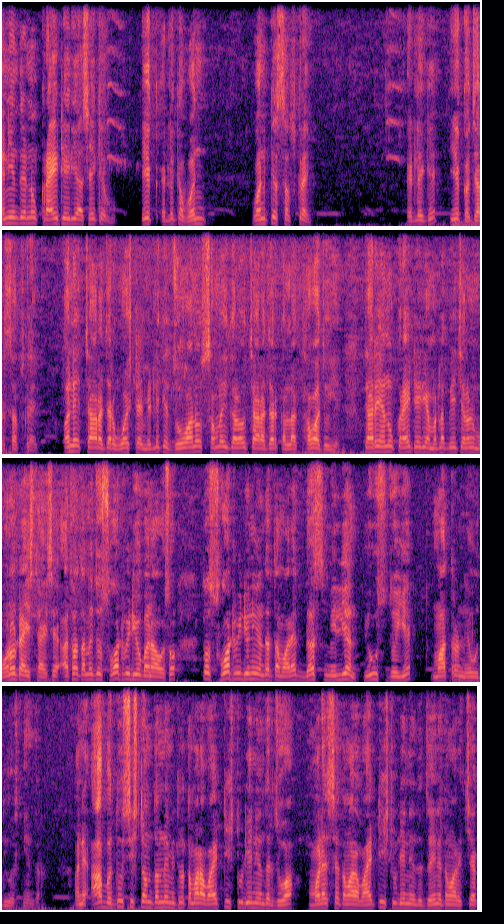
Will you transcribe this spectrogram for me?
એની અંદર એનો ક્રાઇટેરિયા છે કે એક એટલે કે વન વન કે સબસ્ક્રાઈબ એટલે કે એક હજાર સબસ્ક્રાઈબ અને ચાર હજાર વોચ ટાઈમ એટલે કે જોવાનો સમયગાળો ચાર હજાર કલાક થવા જોઈએ. ત્યારે એનું ક્રાઇટેરિયા મતલબ એ ચેનલ મોનોટાઇઝ થાય છે. અથવા તમે જો શોર્ટ વીડિયો બનાવો છો, તો શોર્ટ વિડીયોની અંદર તમારે દસ મિલિયન વ્યૂઝ જોઈએ. માત્ર નેવું દિવસની અંદર. અને આ બધું સિસ્ટમ તમને મિત્રો તમારા વાયટી સ્ટુડિયોની અંદર જોવા મળે છે. તમારા વાયટી સ્ટુડિયોની અંદર જઈને તમારે ચેક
